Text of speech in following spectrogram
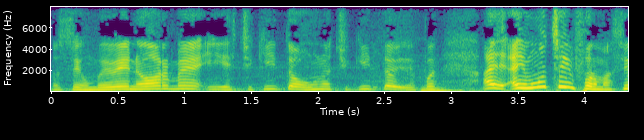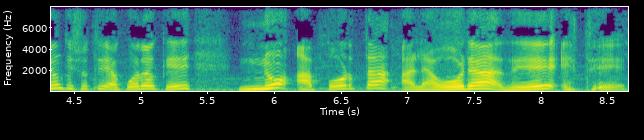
no sé, un bebé enorme y es chiquito uno chiquito y después... Hay, hay mucha información que yo estoy de acuerdo que no aporta a la hora de este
